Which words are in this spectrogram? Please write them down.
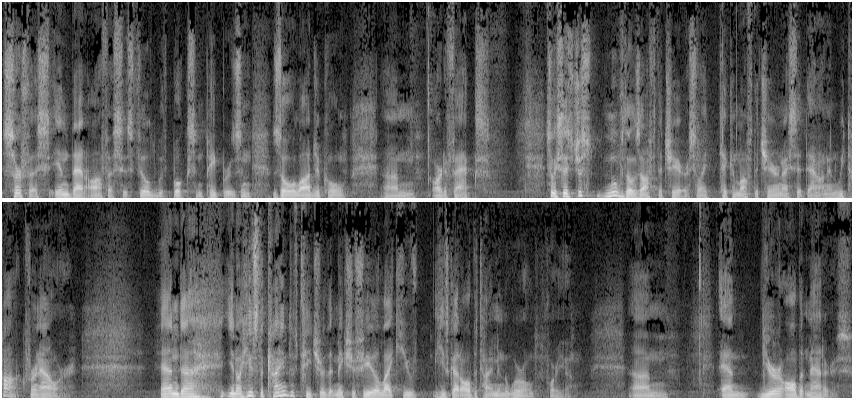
surface in that office is filled with books and papers and zoological um, artifacts. So he says, just move those off the chair. So I take them off the chair and I sit down and we talk for an hour. And, uh, you know, he's the kind of teacher that makes you feel like you've, he's got all the time in the world for you. Um, and you're all that matters.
